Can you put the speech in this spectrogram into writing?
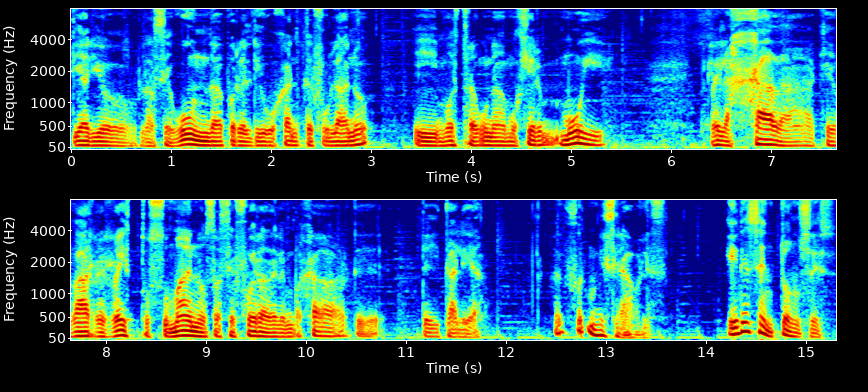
diario La Segunda por el dibujante fulano y muestra una mujer muy relajada que barre restos humanos hacia fuera de la embajada de, de Italia. Fueron miserables. En ese entonces,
